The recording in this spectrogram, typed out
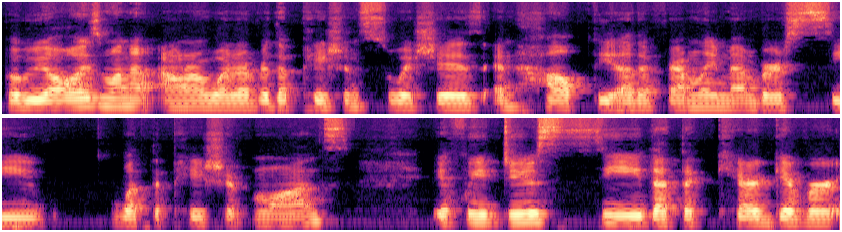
but we always want to honor whatever the patient's wishes and help the other family members see what the patient wants. If we do see that the caregiver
